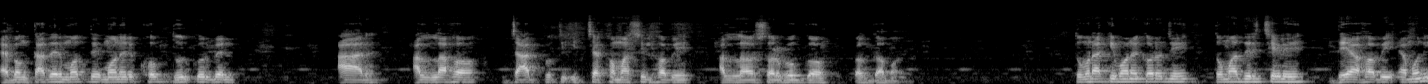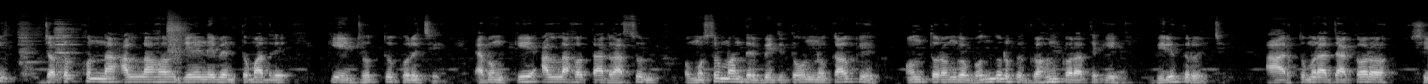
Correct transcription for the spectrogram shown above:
এবং তাদের মধ্যে মনের ক্ষোভ দূর করবেন। আর আল্লাহ যার প্রতি ইচ্ছা ক্ষমাশীল হবে, আল্লাহ সর্বজ্ঞ প্রজ্ঞাময়। তোমরা কি মনে করো যে তোমাদের ছেড়ে দেয়া হবে এমনই? যতক্ষণ না আল্লাহ জেনে নেবেন তোমাদের কে যুদ্ধ করেছে এবং কে আল্লাহ তার রাসূল ও মুসলমানদের ব্যতীত অন্য কাউকে অন্তরঙ্গ বন্ধুরূপে গ্রহণ করা থেকে বিরত রয়েছে। আর তোমরা যা করো সে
